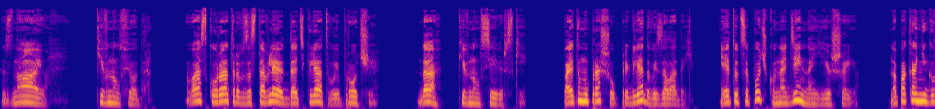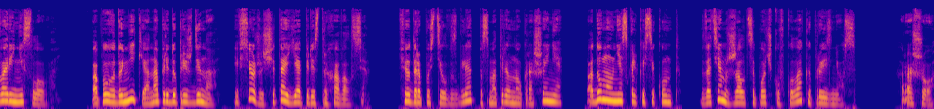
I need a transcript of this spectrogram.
Знаю, кивнул Федор. Вас, кураторов, заставляют дать клятву и прочее. Да, кивнул Северский. Поэтому прошу, приглядывай за Ладой. Эту цепочку надень на ее шею. Но пока не говори ни слова. По поводу Ники она предупреждена, и все же, считай, я перестраховался. Федор опустил взгляд, посмотрел на украшение, подумал несколько секунд, затем сжал цепочку в кулак и произнес: «Хорошо».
